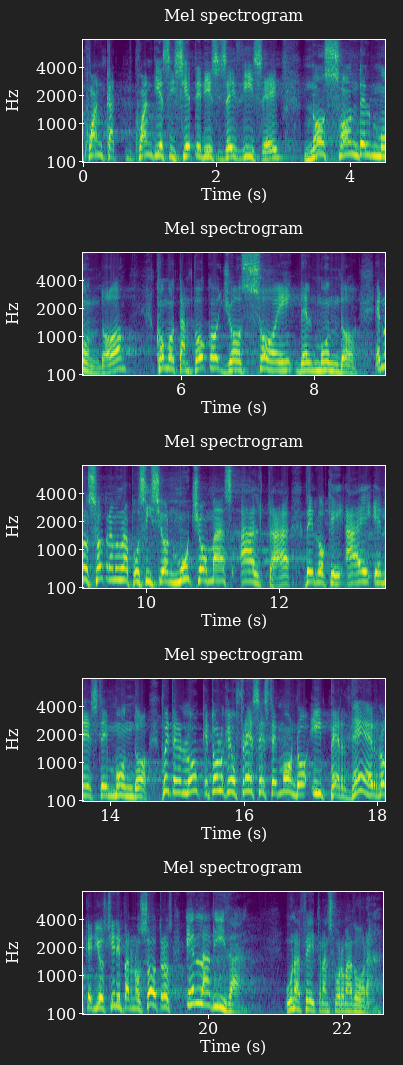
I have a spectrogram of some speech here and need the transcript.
Juan, Juan 17, 16 dice, no son del mundo como tampoco yo soy del mundo. En nosotros tenemos una posición mucho más alta de lo que hay en este mundo. Puede tener lo que, todo lo que ofrece este mundo y perder lo que Dios tiene para nosotros en la vida. Una fe transformadora.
